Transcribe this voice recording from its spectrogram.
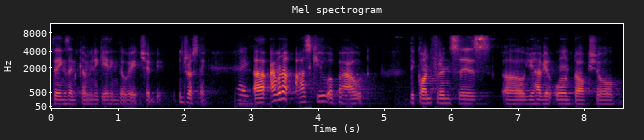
things and communicating the way it should be. Interesting. right Uh, I want to ask you about the conferences. Uh, you have your own talk show.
